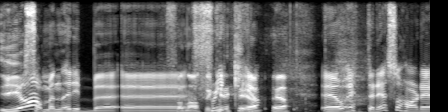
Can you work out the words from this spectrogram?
Ja! Som en ribbefreak. Eh, ja. Eh, og etter det så har det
